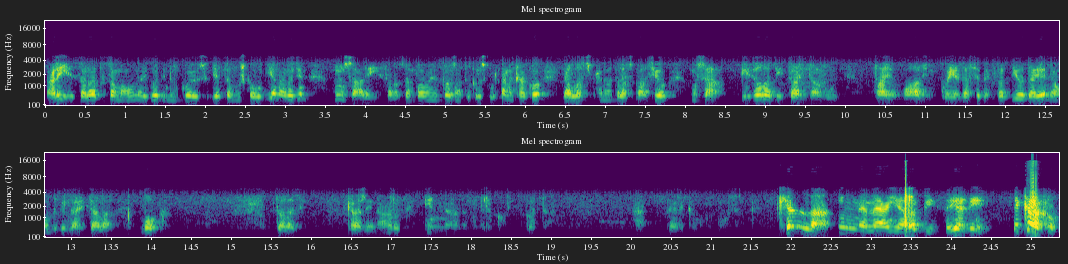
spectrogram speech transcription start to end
alihi salatu, samo u onoj godini u kojoj su djeca muška ubijena, rođen Musa, alihi salatu. Sam pa vam je poznato kroz Kur'an kako je Allah subhanahu wa ta'ala spasio Musa. I dolazi taj Davud, taj Valim, koji je za sebe tvrdio da je, na billahi ta'ala, Bog. Dolazi. Kaže narod, inna la mudreku. Gotovo. Ha, to je rekao Kella inne ma'ija rabbi se jedin. Nikako.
